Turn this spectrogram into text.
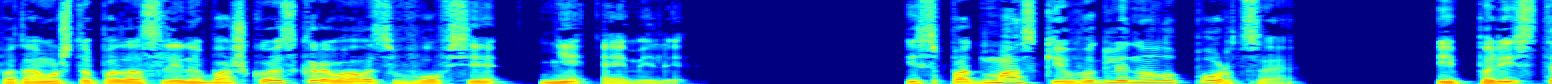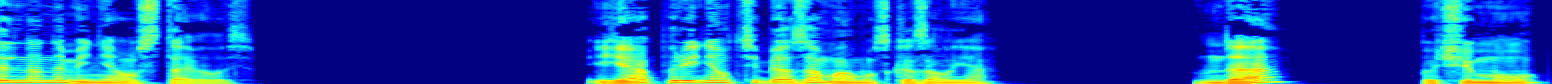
потому что под ослиной башкой скрывалась вовсе не Эмили. Из-под маски выглянула порция и пристально на меня уставилась. «Я принял тебя за маму», — сказал я. «Да? Почему?»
